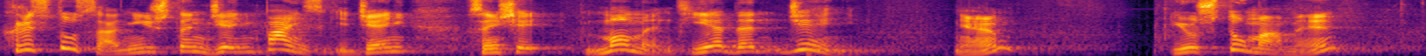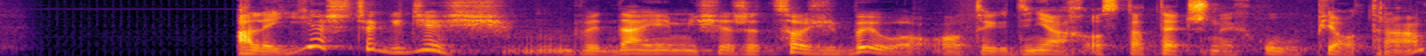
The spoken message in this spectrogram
Chrystusa, niż ten dzień pański. Dzień w sensie moment, jeden dzień. Nie? Już tu mamy, ale jeszcze gdzieś wydaje mi się, że coś było o tych dniach ostatecznych u Piotra.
